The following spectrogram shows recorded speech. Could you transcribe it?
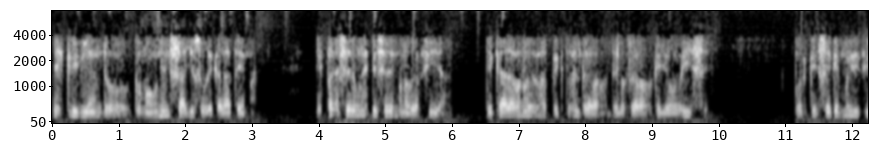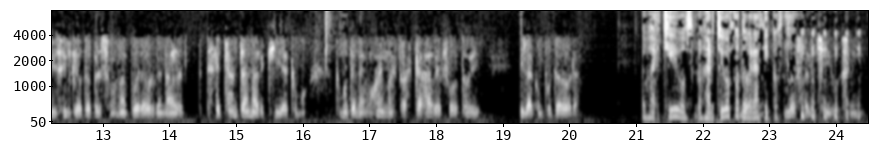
escribiendo como un ensayo sobre cada tema. Es para hacer una especie de monografía de cada uno de los aspectos del trabajo, de los trabajos que yo hice, porque sé que es muy difícil que otra persona pueda ordenar tanta anarquía como, como tenemos en nuestras cajas de fotos y, y la computadora. Los archivos, los archivos fotográficos. Los, archivos, sí.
